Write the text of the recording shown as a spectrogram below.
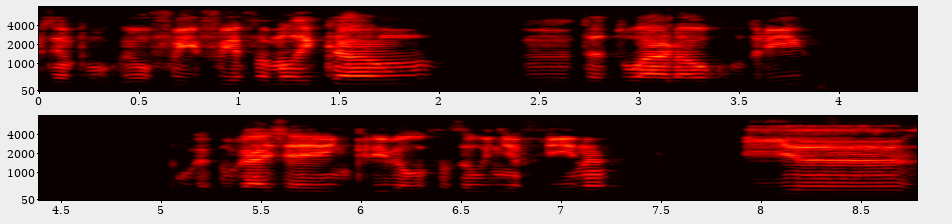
Por exemplo, eu fui, fui a Famalicão eh, tatuar ao Rodrigo. O o gajo é incrível a fazer linha fina. E eh,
